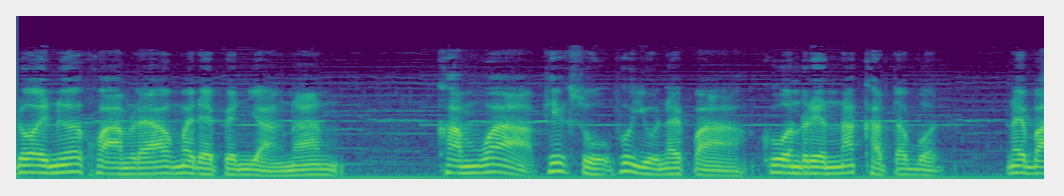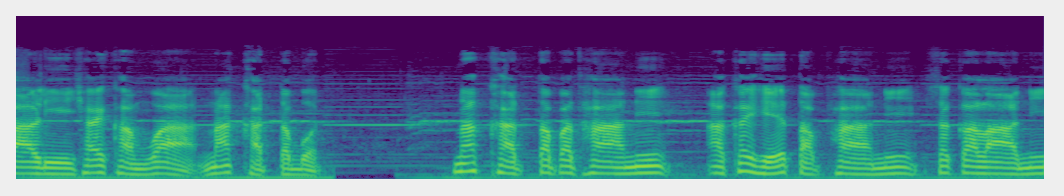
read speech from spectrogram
โดยเนื้อความแล้วไม่ได้เป็นอย่างนั้นคำว่าภิกษุผู้อยู่ในป่าควรเรียนนักขัตบท ในบาลีใช้คำว่านักขัตบท นักขัดตปทานิอคเหตัพานิสกาลานิ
